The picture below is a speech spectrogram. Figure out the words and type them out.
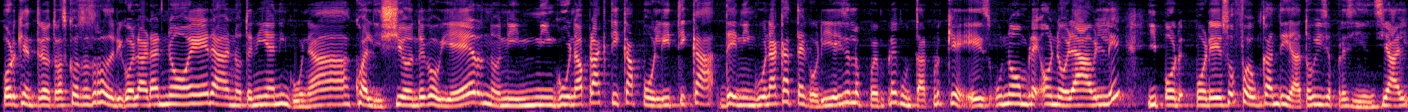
Porque entre otras cosas, Rodrigo Lara no era, no tenía ninguna coalición de gobierno, ni ninguna práctica política de ninguna categoría y se lo pueden preguntar porque es un hombre honorable y por, por eso fue un candidato vicepresidencial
